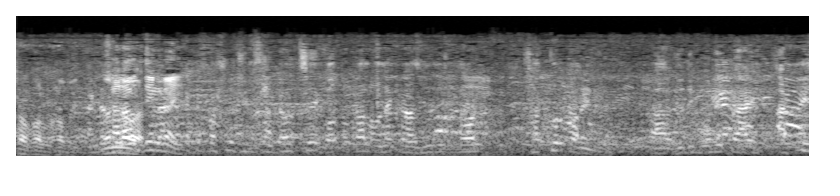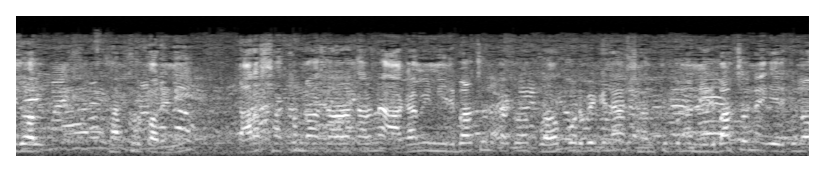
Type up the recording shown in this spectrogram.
সফল হবে। ধন্যবাদ। সালাউদ্দিন ভাই। একটা প্রশ্ন ছিল সেটা হচ্ছে গতকাল অনেক রাজনৈতিক দল স্বাক্ষর করেনি। যদি বলি প্রায় আটটি দল স্বাক্ষর করেনি। তারা স্বাক্ষর না করার কারণে আগামী নির্বাচন তার কোনো প্রভাব পড়বে কিনা শান্তিপূর্ণ নির্বাচনে এর কোনো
